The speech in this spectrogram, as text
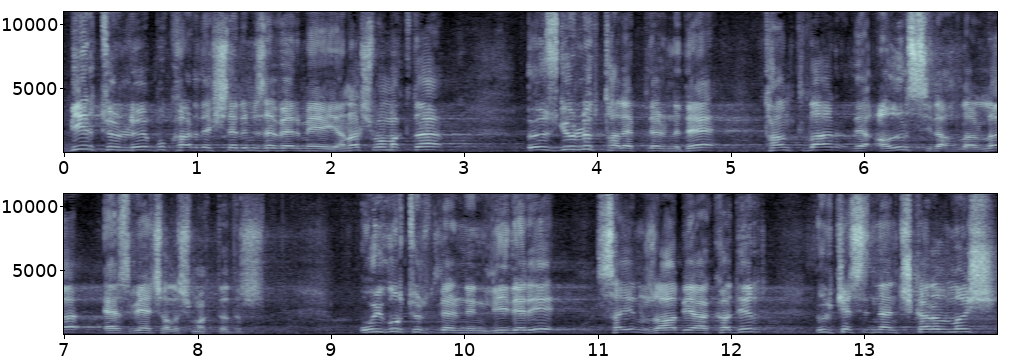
bir türlü bu kardeşlerimize vermeye yanaşmamakta, özgürlük taleplerini de tanklar ve ağır silahlarla ezmeye çalışmaktadır. Uygur Türklerinin lideri Sayın Rabia Kadir ülkesinden çıkarılmış,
